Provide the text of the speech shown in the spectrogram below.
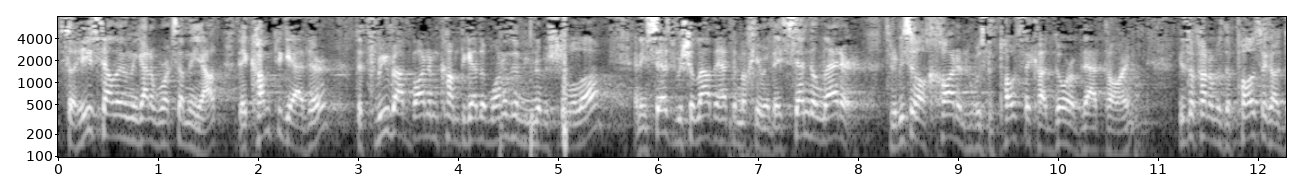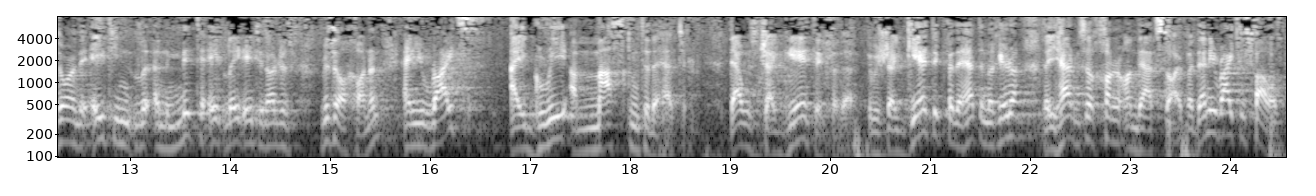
so he's telling them we gotta work something out. They come together, the three rabbanim come together, one of them is Rabbi Shula, and he says, we should allow the Heter Mechira. They send a letter to Rabbi Yitzchak Elchanan, who was the Posek Hador of that time. Yitzchak Elchanan was the Posek Hador in the 18, in the mid to eight, late 1800s, Yitzchak Elchanan, and he writes, I agree, I'm masking to the heter. That was gigantic for them. It was gigantic for the heter mechira that you had Mitzvah Chaner on that side. But then he writes as follows.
